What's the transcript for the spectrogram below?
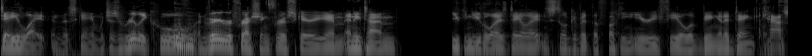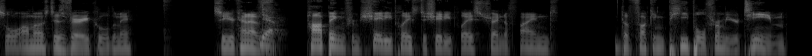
daylight in this game, which is really cool Mhm. and very refreshing for a scary game. Anytime you can utilize daylight and still give it the fucking eerie feel of being in a dank castle almost is very cool to me. So you're kind of yeah. hopping from shady place to shady place trying to find the fucking people from your team.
